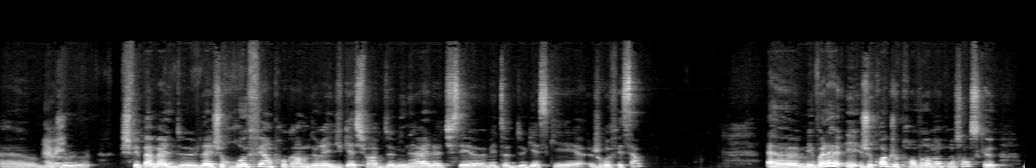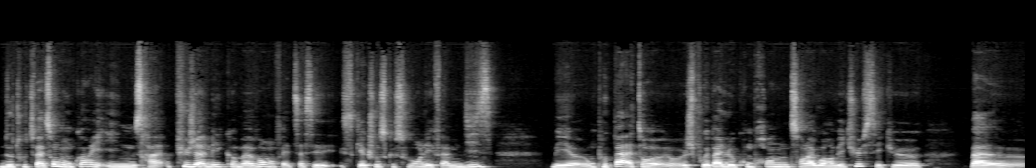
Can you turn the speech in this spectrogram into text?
Euh, ah je, je fais pas mal de, là je refais un programme de rééducation abdominale, tu sais, méthode de Gasquet, je refais ça. Euh, mais voilà, et je crois que je prends vraiment conscience que de toute façon, mon corps, il, il ne sera plus jamais comme avant. En fait, ça c'est quelque chose que souvent les femmes disent mais euh, on peut pas attendre euh, je pouvais pas le comprendre sans l'avoir vécu c'est que bah euh,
